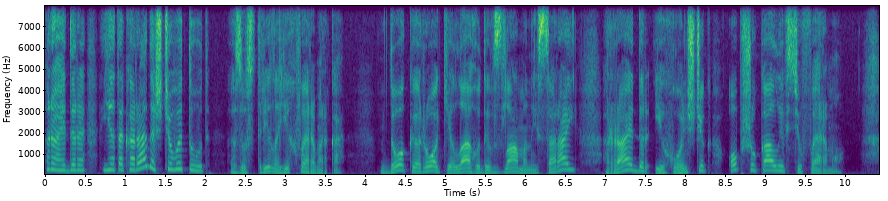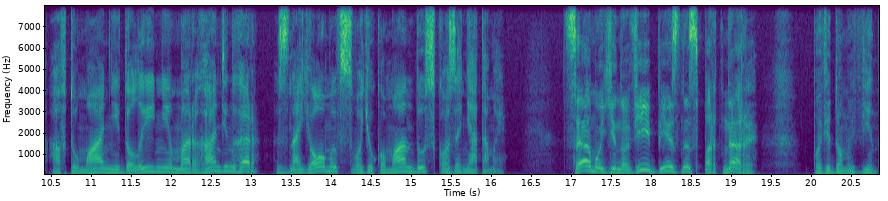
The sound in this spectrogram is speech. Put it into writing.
Райдере, я така рада, що ви тут, зустріла їх фермерка. Доки Рокі лагодив зламаний сарай, райдер і гонщик обшукали всю ферму. А в туманній долині мер Гандінгер знайомив свою команду з козенятами, Це мої нові бізнес-партнери, повідомив він.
